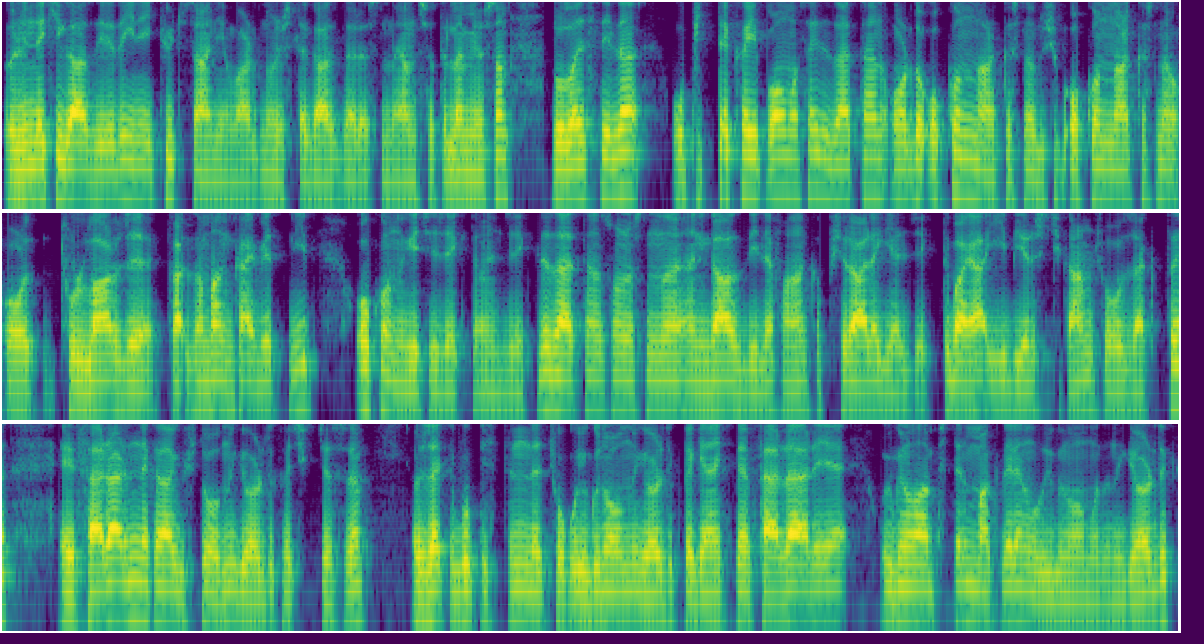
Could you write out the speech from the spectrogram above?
Önündeki Gazli ile de yine 2-3 saniye vardı Norris'le Gazli arasında yanlış hatırlamıyorsam. Dolayısıyla o pitte kayıp olmasaydı zaten orada Ocon'un arkasına düşüp Ocon'un arkasına o turlarca zaman kaybetmeyip Ocon'u geçecekti öncelikle. Zaten sonrasında hani Gazli ile falan kapışır hale gelecekti. Bayağı iyi bir yarış çıkarmış olacaktı. E, Ferrari'nin ne kadar güçlü olduğunu gördük açıkçası. Özellikle bu pistin de çok uygun olduğunu gördük ve genellikle Ferrari'ye uygun olan pistlerin McLaren'e uygun olmadığını gördük.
